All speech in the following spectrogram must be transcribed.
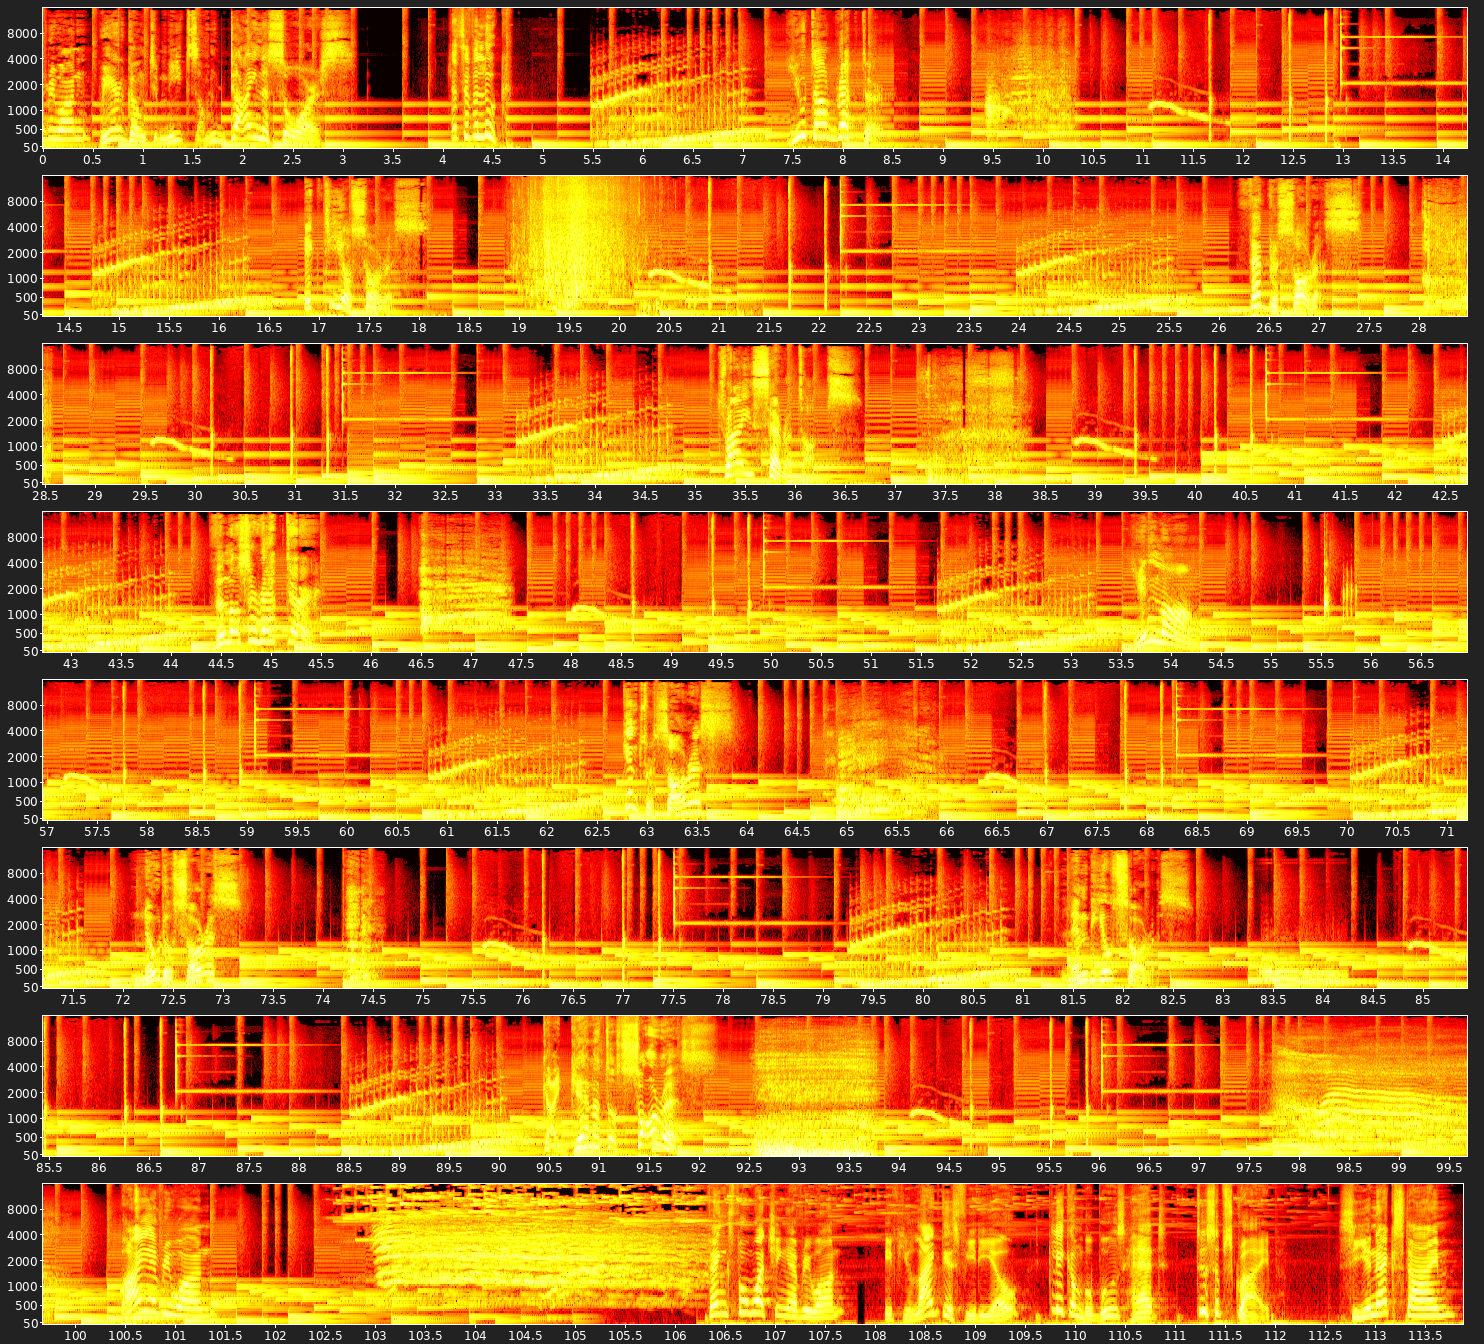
everyone! We are going to meet some dinosaurs! Let's have a look! Utah Raptor Ichthyosaurus Fabrosaurus Triceratops. Velociraptor. Yinlong. Kentrosaurus Nodosaurus? Lambeosaurus. Giganotosaurus Bye everyone! Thanks for watching everyone! If you like this video, click on Baboo's head to subscribe. See you next time!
